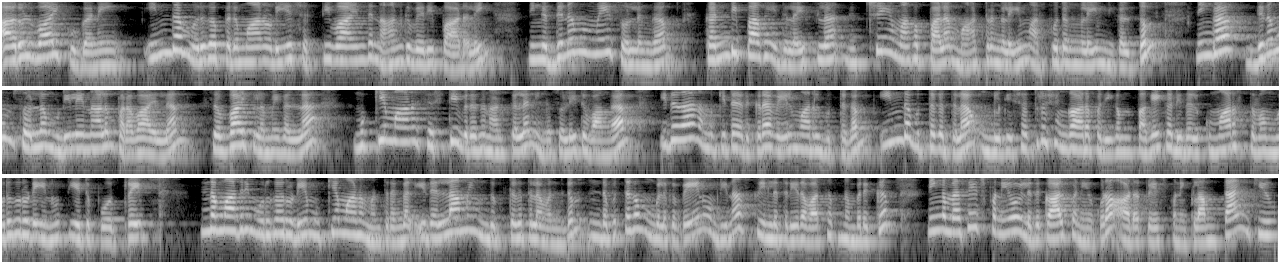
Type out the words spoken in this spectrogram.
அருள்வாய் குகனே. இந்த முருகப்பெருமானுடைய சக்தி வாய்ந்த நான்கு வெறி பாடலை நீங்கள் தினமுமே சொல்லுங்க. கண்டிப்பாக இது லைஃப்பில் நிச்சயமாக பல மாற்றங்களையும் அற்புதங்களையும் நிகழ்த்தும். நீங்கள் தினமும் சொல்ல முடியலனாலும் பரவாயில்ல. செவ்வாய்க்கிழமைகளில் முக்கியமான சஷ்டி விரத நாட்களில் நீங்கள் சொல்லிட்டு வாங்க. இதுதான் நம்மக்கிட்ட இருக்கிற வேல்மாறல் புத்தகம். இந்த புத்தகத்தில் உங்களுக்கு சத்ருசங்கார பதிகம் பகை கடிதல் குமாரஸ்தவம் முருகருடைய நூற்றி எட்டு போற்றை இந்த மாதிரி முருகருடைய முக்கியமான மந்திரங்கள் இது எல்லாமே இந்த புத்தகத்தில் வந்துடும் இந்த புத்தகம் உங்களுக்கு வேணும் அப்படின்னா ஸ்க்ரீனில் தெரியிற வாட்ஸ்அப் நம்பருக்கு நீங்கள் மெசேஜ் பண்ணியோ இல்லை கால் பண்ணியோ கூட ஆர்டர் ப்ளேஸ் பண்ணிக்கலாம். தேங்க்யூ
